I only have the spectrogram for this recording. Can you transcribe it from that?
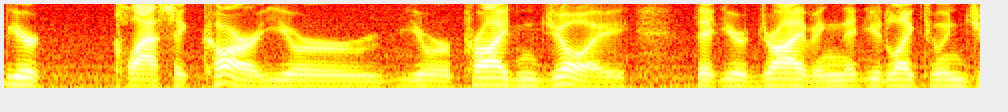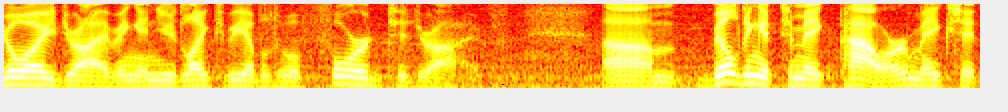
your classic car, your your pride and joy that you're driving, that you'd like to enjoy driving, and you'd like to be able to afford to drive. Um, building it to make power makes it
